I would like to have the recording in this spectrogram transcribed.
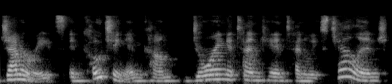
generates in coaching income during a 10K and 10 weeks challenge,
